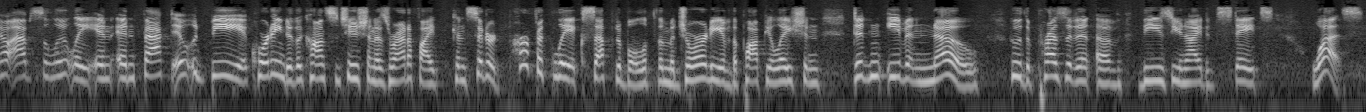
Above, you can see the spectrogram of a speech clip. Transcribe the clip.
No, absolutely. In in fact, it would be, according to the Constitution as ratified, considered perfectly acceptable if the majority of the population didn't even know who the president of these United States was.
